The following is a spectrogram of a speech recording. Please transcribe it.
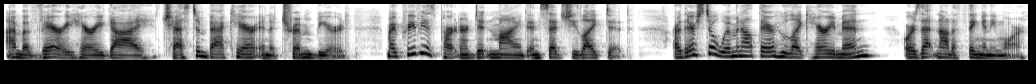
I'm a very hairy guy, chest and back hair, and a trim beard. My previous partner didn't mind and said she liked it. Are there still women out there who like hairy men, or is that not a thing anymore?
